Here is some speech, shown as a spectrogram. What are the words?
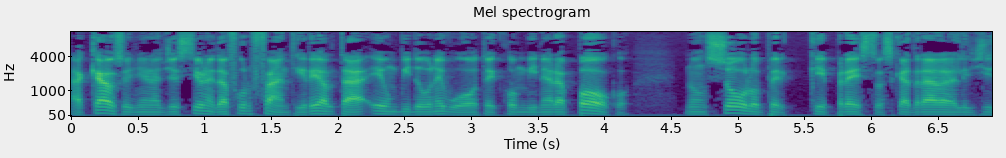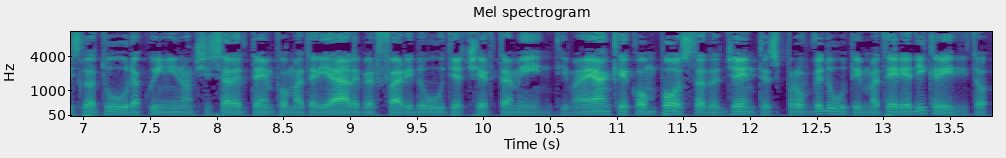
a causa di una gestione da furfanti in realtà è un bidone vuoto e combinerà poco non solo perché presto scadrà la legislatura, quindi non ci sarà il tempo materiale per fare i dovuti accertamenti, ma è anche composta da gente sprovveduta in materia di credito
